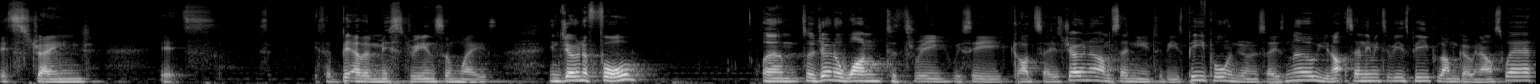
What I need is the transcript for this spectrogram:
it's strange, it's, it's, a bit of a mystery in some ways. In Jonah 4, um, so Jonah 1 to 3, we see God says, Jonah, I'm sending you to these people. And Jonah says, No, you're not sending me to these people. I'm going elsewhere.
